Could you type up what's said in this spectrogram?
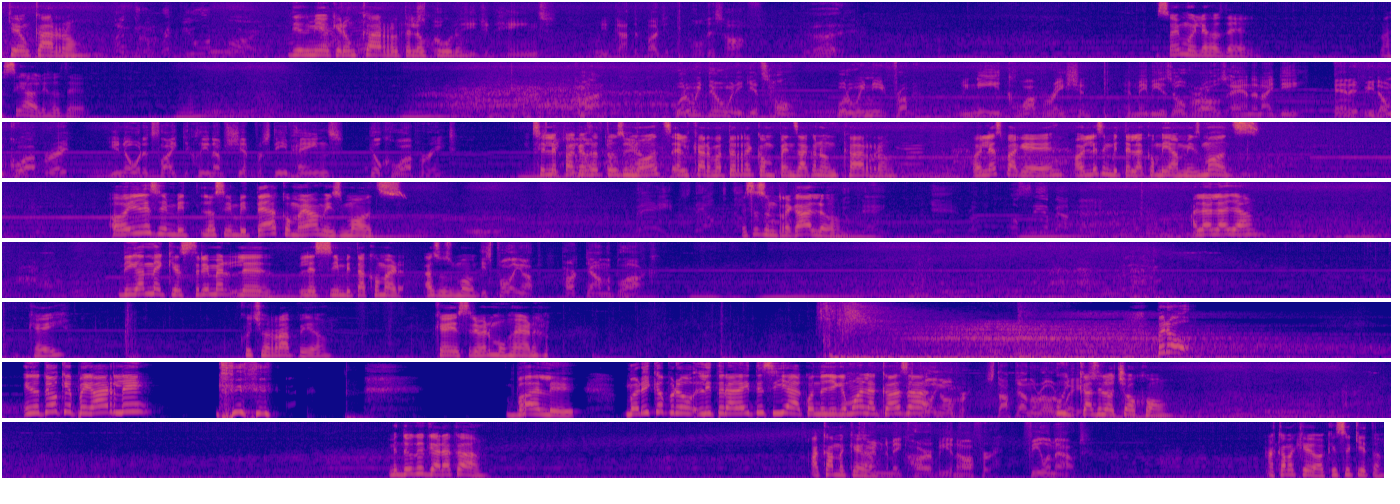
Quiero un carro. Dios mío, quiero un carro, te lo juro. with Agent Haynes. We've got the budget to pull this off. Good. Soy muy lejos de él. Demasiado lejos de él. Come on. What do we do when he gets home? What do we need from him? We need cooperation, and maybe his overalls and an ID. And if he don't cooperate? You know what it's like to clean up shit for Steve Haynes? He'll cooperate. Si le pagas a tus mods, el karma te recompensa con un carro. Hoy les pagué, hoy les invité la comida a mis mods. Hoy les invi- los invité a comer a mis mods. Eso es un regalo. Hola, hola, ya. Díganme qué streamer le- les invita a comer a sus mods. He's pulling up. Park down the block. Ok. Escucho rápido. Ok, streamer mujer. Pero... ¿Y no tengo que pegarle? vale. Marica, pero literal ahí decía, cuando lleguemos a la casa... Uy, casi lo choco. Me tengo que quedar acá. Acá me quedo. Time to make Harvey an offer. Feel him out. Ah, acaba cama aqui, ó. Que isso aqui tá.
